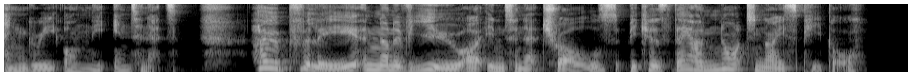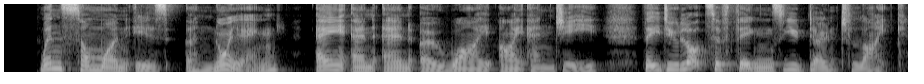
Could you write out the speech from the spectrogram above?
angry on the internet. Hopefully, none of you are internet trolls because they are not nice people. When someone is annoying, A N N O Y I N G, they do lots of things you don't like.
